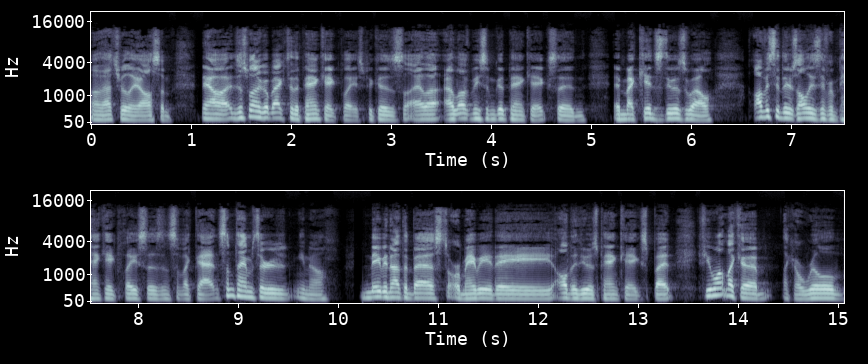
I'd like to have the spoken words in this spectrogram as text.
Oh, that's really awesome. Now, I just want to go back to the pancake place because I, lo- I love me some good pancakes and, and my kids do as well. Obviously, there's all these different pancake places and stuff like that. And sometimes they're, you know, maybe not the best or maybe they all they do is pancakes. But if you want like a like a real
